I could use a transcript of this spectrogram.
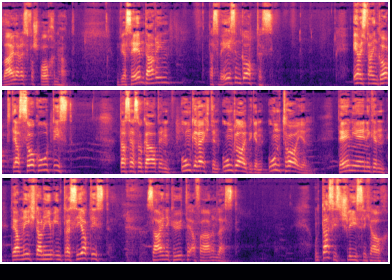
weil er es versprochen hat. Und wir sehen darin das Wesen Gottes. Er ist ein Gott, der so gut ist, dass er sogar den Ungerechten, Ungläubigen, Untreuen, denjenigen, der nicht an ihm interessiert ist, seine Güte erfahren lässt. Und das ist schließlich auch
